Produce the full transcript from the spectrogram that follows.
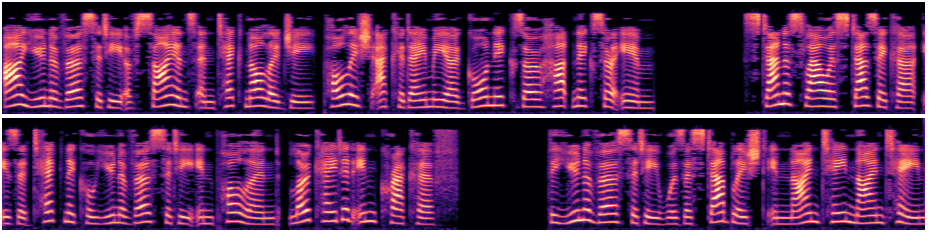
AGH University of Science and Technology Polish Akademia im. Stanisława Staszica is a technical university in Poland, located in Kraków. The university was established in 1919,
